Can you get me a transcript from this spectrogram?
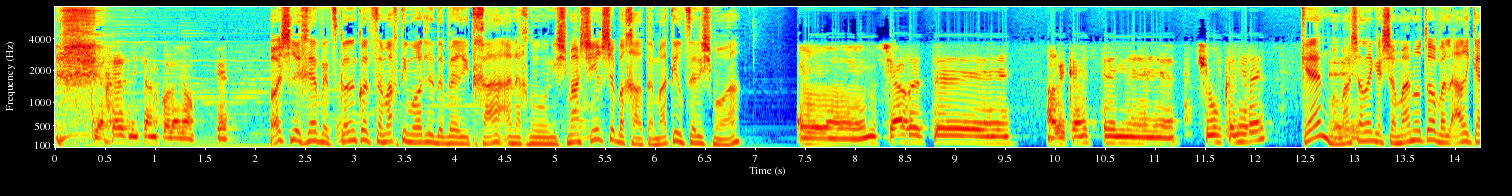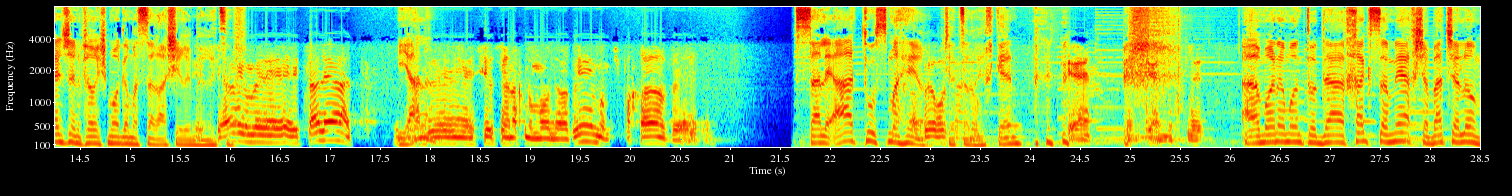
כי אחרת נשען כל היום, כן. אושרי חפץ, קודם כל שמחתי מאוד לדבר איתך, אנחנו נשמע שיר שבחרת, מה תרצה לשמוע? אה, אם אפשר את אה, אריק איינשטיין אה, שוב כנראה. כן, ממש הרגע שמענו אותו, אבל אריק איינשטיין אפשר לשמוע גם עשרה שירים ברצף. אפשר עם אה, עצה לאט. יאללה. זה שיר שאנחנו מאוד אוהבים במשפחה, וכן, סע לאט, טוס מהר. כשצריך, כן? כן, כן, בהחלט. המון המון תודה, חג שמח, שבת שלום.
